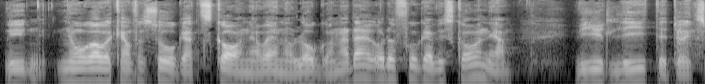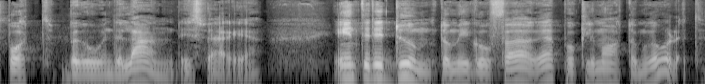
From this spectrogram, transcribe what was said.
Vi, några av er kanske såg att Scania var en av loggorna där och då frågar vi Scania. Vi är ju ett litet och exportberoende land i Sverige. Är inte det dumt om vi går före på klimatområdet?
